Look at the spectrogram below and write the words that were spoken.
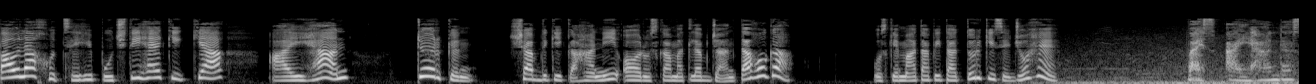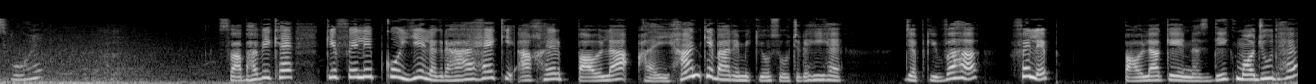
पाउला खुद से ही पूछती है कि क्या आयहान टर्कन शब्द की कहानी और उसका मतलब जानता होगा? उसके माता पिता तुर्की से जो हैं। Weiß Eihahn das wohl? स्वाभाविक है कि फिलिप को ये लग रहा है कि आखिर पावला आईहान के बारे में क्यों सोच रही है जबकि वह फिलिप पावला के नज़दीक मौजूद है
